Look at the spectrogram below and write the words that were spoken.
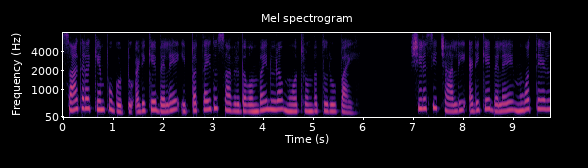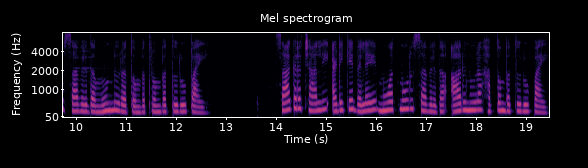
ಸಾಗರ ಕೆಂಪುಗೊಟ್ಟು ಅಡಿಕೆ ಬೆಲೆ ಇಪ್ಪತ್ತೈದು ಸಾವಿರದ ಒಂಬೈನೂರ ಮೂವತ್ತೊಂಬತ್ತು ರೂಪಾಯಿ. ಶಿರಸಿ ಚಾಲಿ ಅಡಿಕೆ ಬೆಲೆ ಮೂವತ್ತೇಳು ಸಾವಿರದ ಮುನ್ನೂರ ತೊಂಬತ್ತೊಂಬತ್ತು ರೂಪಾಯಿ. ಸಾಗರ ಚಾಲಿ ಅಡಿಕೆ ಬೆಲೆ ಮೂವತ್ತ್ಮೂರು ಸಾವಿರದ ಆರುನೂರ ಹತ್ತೊಂಬತ್ತು ರೂಪಾಯಿ.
